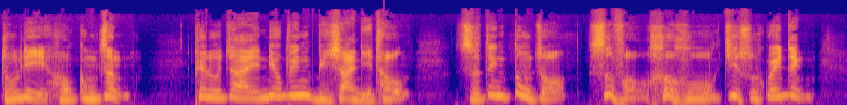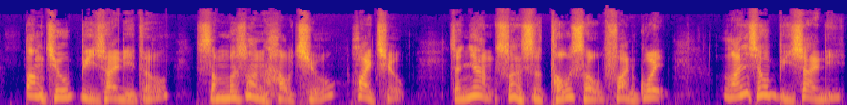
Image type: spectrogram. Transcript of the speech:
独立和公正。譬如在溜冰比赛里头，指定动作是否合乎技术规定？棒球比赛里头，什么算好球、坏球？怎样算是投手犯规？篮球比赛里，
